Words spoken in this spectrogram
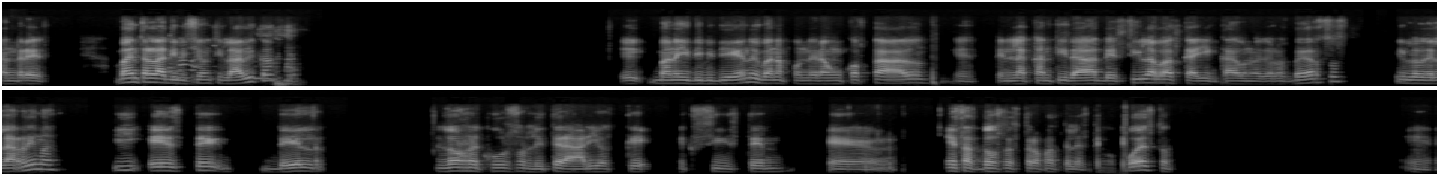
Andrés. Va a entrar la división silábica. Y van a ir dividiendo y van a poner a un costado este, en la cantidad de sílabas que hay en cada uno de los versos y lo de la rima. Y este de los recursos literarios que existen eh, esas dos estrofas que les tengo puesto. Eh,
